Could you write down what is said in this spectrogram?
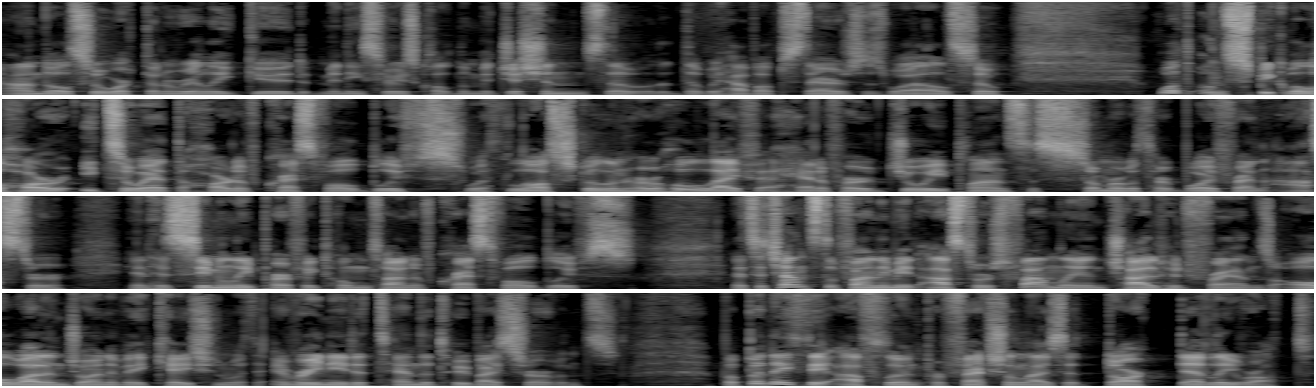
and also worked on a really good miniseries called The Magicians that, that we have upstairs as well. So what unspeakable horror eats away at the heart of Crestfall Bluffs? With law school and her whole life ahead of her, Joey plans to summer with her boyfriend Astor in his seemingly perfect hometown of Crestfall Bluffs. It's a chance to finally meet Astor's family and childhood friends, all while enjoying a vacation with every need attended to by servants. But beneath the affluent perfection lies a dark, deadly rot.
